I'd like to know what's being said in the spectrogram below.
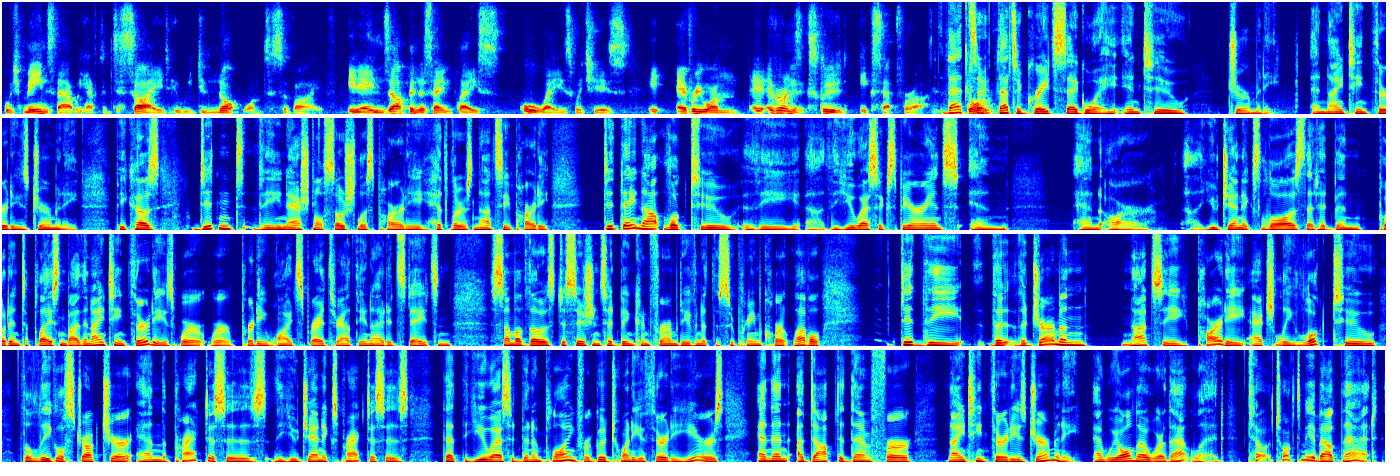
Which means that we have to decide who we do not want to survive. It ends up in the same place always, which is it, everyone everyone is excluded except for us. That's a, that's a great segue into Germany and 1930s Germany, because didn't the National Socialist Party, Hitler's Nazi Party, did they not look to the uh, the U.S. experience in and our uh, eugenics laws that had been put into place, and by the 1930s were were pretty widespread throughout the United States, and some of those decisions had been confirmed even at the Supreme Court level did the the the German Nazi party actually looked to the legal structure and the practices, the eugenics practices that the U.S. had been employing for a good 20 or 30 years, and then adopted them for 1930s Germany. And we all know where that led. Talk, talk to me about that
